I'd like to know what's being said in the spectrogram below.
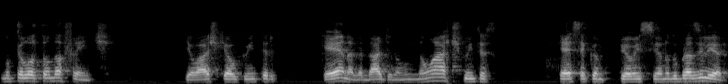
no pelotão da frente. Que eu acho que é o que o Inter quer, na verdade. Não, não acho que o Inter quer ser campeão esse ano do brasileiro.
